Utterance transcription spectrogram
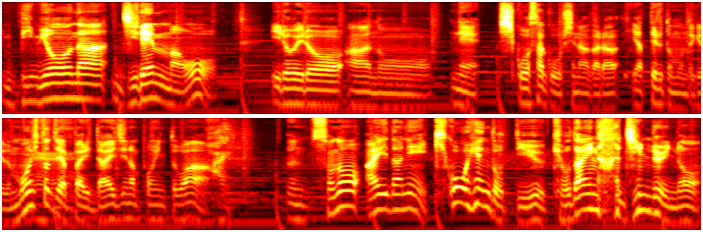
微妙なジレンマをいろいろあのね試行錯誤しながらやってると思うんだけどもう一つやっぱり大事なポイントは、はい。うん、その間に気候変動っていう巨大な人類の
